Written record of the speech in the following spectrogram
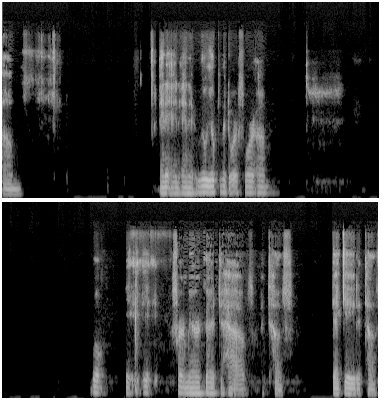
Um, and, it, and, and it really opened the door for um, well it, it, for america to have a tough decade a tough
